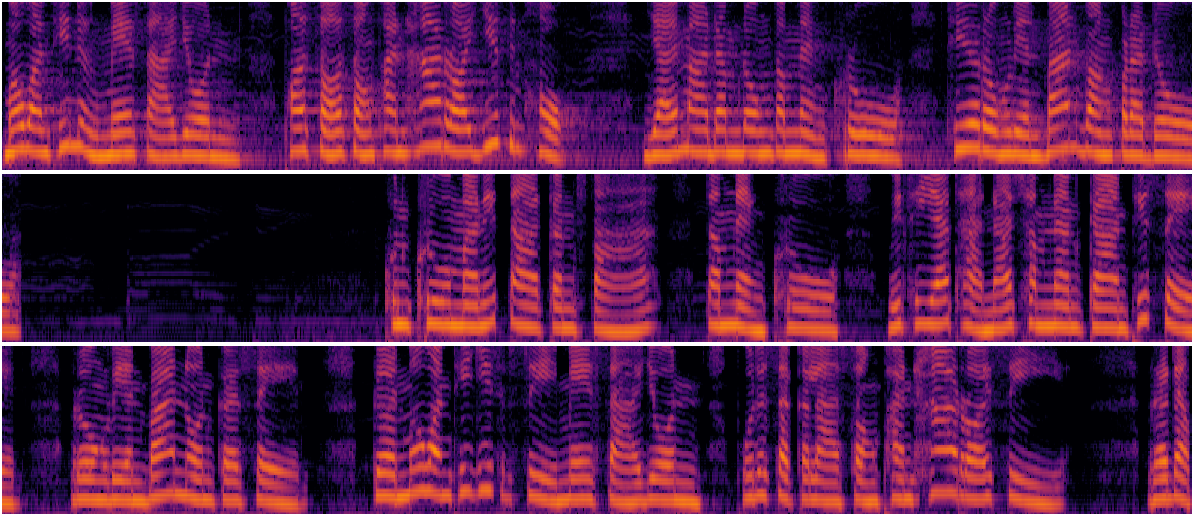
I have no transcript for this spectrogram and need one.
เมื่อวันที่ 1 เมษายน พศ 2526 ย้ายมาดำรงตำแหน่งครูที่โรงเรียนบ้านวังประโด คุณครูมานิตากันฝา ตำแหน่งครู วิทยาฐานะชำนาญการพิเศษ โรงเรียนบ้านโนนเกษตร เกิดเมื่อวันที่ 24 เมษายน พุทธศักราช 2504 ระดับ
